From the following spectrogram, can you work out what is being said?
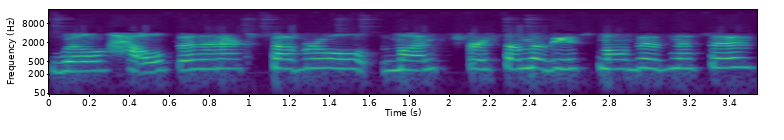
will help in the next several months for some of these small businesses,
